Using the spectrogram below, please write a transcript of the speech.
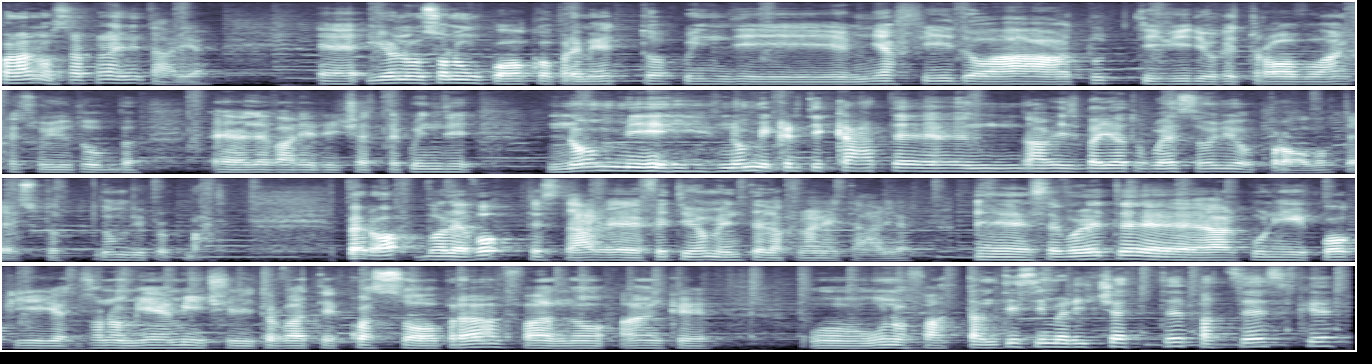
con la nostra planetaria. Eh, io non sono un cuoco, premetto, quindi mi affido a tutti i video che trovo anche su YouTube e eh, le varie ricette, quindi non mi, non mi criticate, avevi sbagliato questo, io provo, testo, non vi preoccupate. Però volevo testare effettivamente la planetaria. E se volete alcuni cuochi sono miei amici li trovate qua sopra fanno anche uno fa tantissime ricette pazzesche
